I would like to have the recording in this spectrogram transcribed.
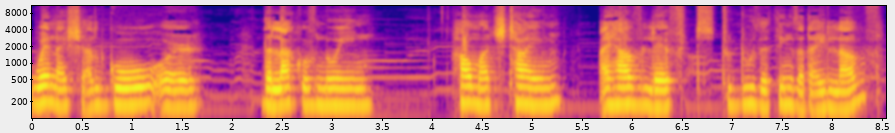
when I shall go or the lack of knowing how much time I have left to do the things that I love,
